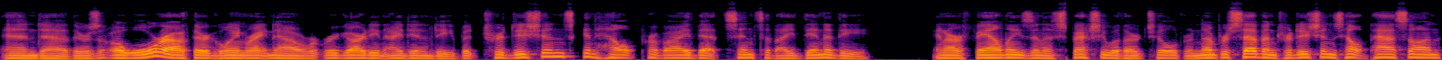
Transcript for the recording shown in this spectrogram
and uh, there's a war out there going right now regarding identity. But traditions can help provide that sense of identity in our families and especially with our children. Number seven, traditions help pass on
